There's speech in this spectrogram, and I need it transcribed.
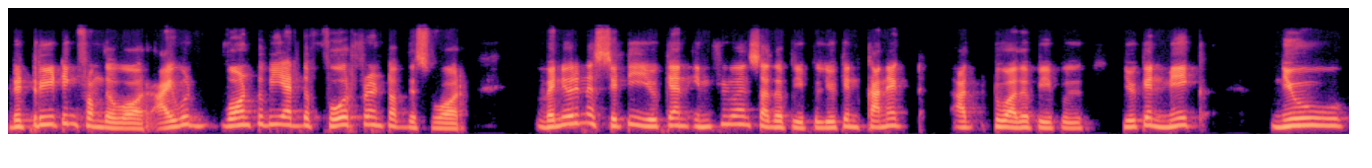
retreating from the war. I would want to be at the forefront of this war. When you're in a city, you can influence other people, you can connect to other people, you can make new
